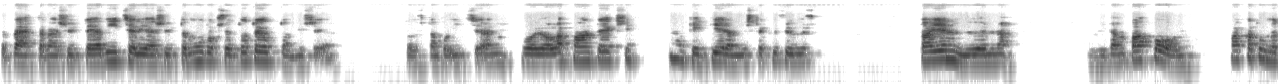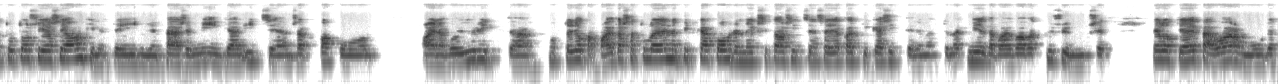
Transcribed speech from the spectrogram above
ja päättäväisyyttä ja viitseliäisyyttä muutoksen toteuttamiseen. Toistanko itseäni? Voi olla anteeksi. Enkin tiedä, mistä kysymys. Tai en myönnä. Yritän pakoon. Vaikka tunnettu tosiasia onkin, ettei ihminen pääse mihinkään itseänsä pakoon, Aina voi yrittää, mutta joka paikassa tulee ennen pitkää kohdanneeksi taas itsensä ja kaikki käsittelemättömät, mieltä vaivaavat kysymykset, pelot ja epävarmuudet,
